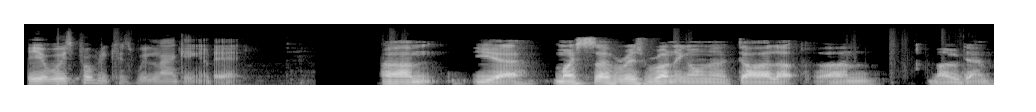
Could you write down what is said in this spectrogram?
It was probably because we're lagging a bit. Um, yeah, my server is running on a dial-up um, modem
